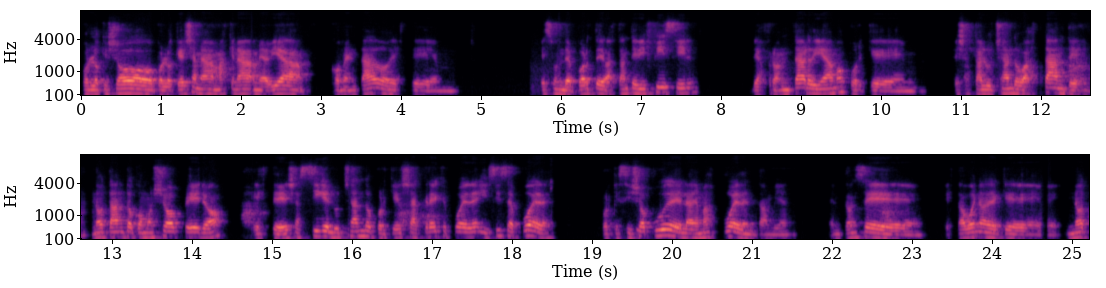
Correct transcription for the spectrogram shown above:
por lo que yo, por lo que ella me, más que nada me había comentado, este, es un deporte bastante difícil de afrontar, digamos, porque ella está luchando bastante, no tanto como yo, pero este, ella sigue luchando porque ella cree que puede y sí se puede, porque si yo pude, las demás pueden también. Entonces, está bueno de que no,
